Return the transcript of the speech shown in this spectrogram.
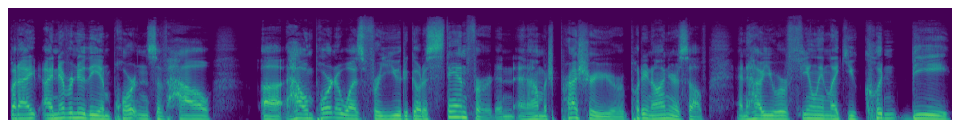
but I I never knew the importance of how. Uh, how important it was for you to go to Stanford and, and how much pressure you were putting on yourself and how you were feeling like you couldn't be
